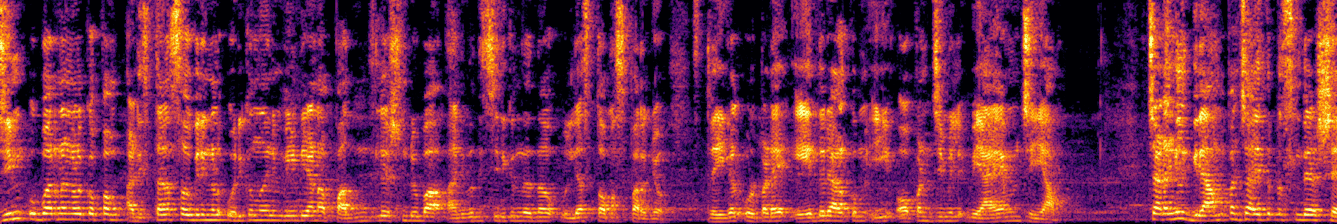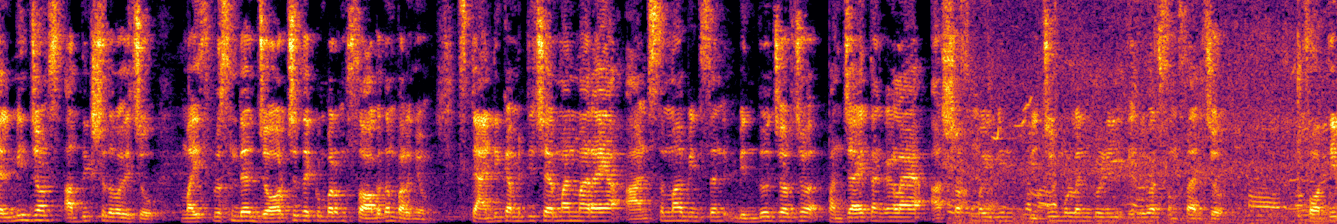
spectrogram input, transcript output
ജിം ഉപകരണങ്ങൾക്കൊപ്പം അടിസ്ഥാന സൗകര്യങ്ങൾ ഒരുക്കുന്നതിനും വേണ്ടിയാണ് പതിനഞ്ച് ലക്ഷം രൂപ അനുവദിച്ചിരിക്കുന്നതെന്ന് ഉല്ലാസ് തോമസ് പറഞ്ഞു. സ്ത്രീകൾ ഉൾപ്പെടെ ഏതൊരാൾക്കും ഈ ഓപ്പൺ ജിമ്മിൽ വ്യായാമം ചെയ്യാം. ചടങ്ങിൽ ഗ്രാമപഞ്ചായത്ത് പ്രസിഡന്റ് ഷെൽമി ജോൺസ് അധ്യക്ഷത വഹിച്ചു. വൈസ് പ്രസിഡന്റ് ജോർജ് തെക്കുംപറം സ്വാഗതം പറഞ്ഞു. സ്റ്റാൻഡിംഗ് കമ്മിറ്റി ചെയർമാൻമാരായ ആൻസമ്മ വിൻസെന്റ് ബിന്ദു ജോർജ് പഞ്ചായത്ത് അംഗങ്ങളായ അഷ്റഫ് മൊയ്തീൻ ബിജു മുള്ളൻകുഴി എന്നിവർ സംസാരിച്ചു. Forty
